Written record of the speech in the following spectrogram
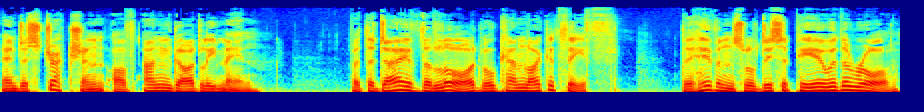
and destruction of ungodly men. But the day of the Lord will come like a thief. The heavens will disappear with a roar.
